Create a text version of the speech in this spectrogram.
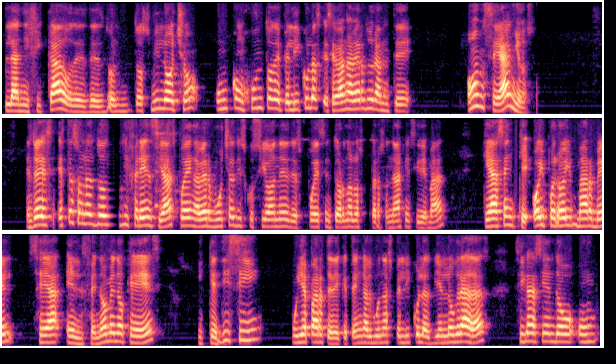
planificado desde 2008 un conjunto de películas que se van a ver durante 11 años. Entonces, estas son las dos diferencias. Pueden haber muchas discusiones después en torno a los personajes y demás, que hacen que hoy por hoy Marvel sea el fenómeno que es y que DC, muy aparte de que tenga algunas películas bien logradas, siga siendo un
